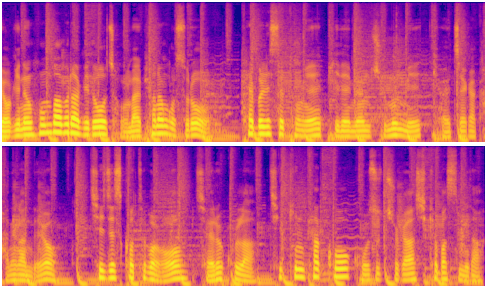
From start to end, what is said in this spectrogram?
여기는 혼밥을 하기도 정말 편한 곳으로 태블릿을 통해 비대면 주문 및 결제가 가능한데요. 치즈 스커트 버거, 제로 콜라, 치킨 타코 고수 추가 시켜봤습니다.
